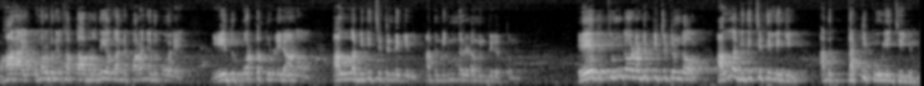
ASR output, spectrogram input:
മഹാനായ ഉമർബിൻ ഖത്താബ് റളിയല്ലാഹു പറഞ്ഞതുപോലെ ഏത് കോട്ടത്തുള്ളിലാണോ അല്ല വിധിച്ചിട്ടുണ്ടെങ്കിൽ അത് നിങ്ങളുടെ മുൻപിലെത്തും. ഏത് ചുണ്ടോടടുപ്പിച്ചിട്ടുണ്ടോ അല്ല വിധിച്ചിട്ടില്ലെങ്കിൽ അത് തട്ടിപ്പോവുകയും ചെയ്യും.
